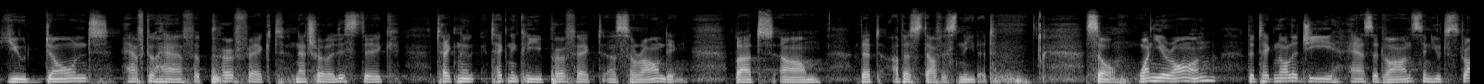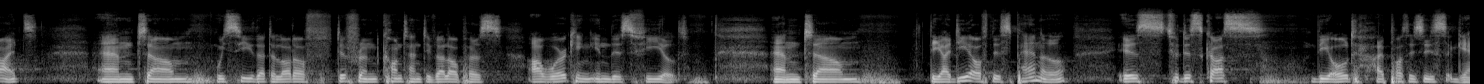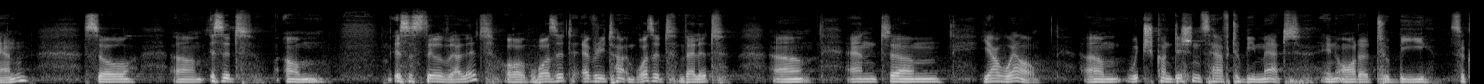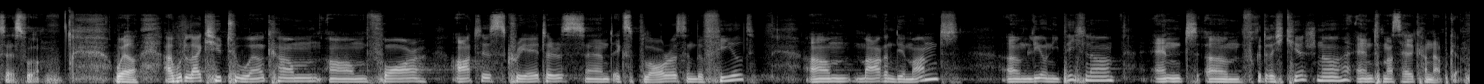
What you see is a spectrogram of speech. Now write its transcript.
you don't have to have a perfect, naturalistic, techni technically perfect uh, surrounding, but um, that other stuff is needed. So, one year on, the technology has advanced in huge strides. And um, we see that a lot of different content developers are working in this field. And um, the idea of this panel is to discuss the old hypothesis again. So, um, is it um, is it still valid, or was it every time? Was it valid? Um, and um, yeah, well, um, which conditions have to be met in order to be successful? Well, I would like you to welcome um, four artists, creators, and explorers in the field: um, Maren Demant, um, Leonie Pichler, and Friedrich Kirschner, and Marcel Karnapke.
